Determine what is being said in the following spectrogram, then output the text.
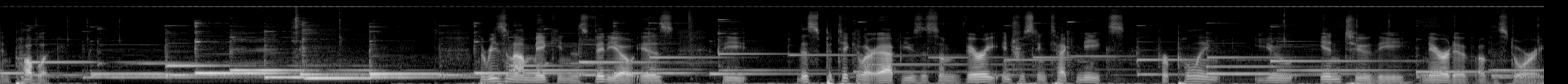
in public. The reason I'm making this video is the this particular app uses some very interesting techniques for pulling you into the narrative of the story.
